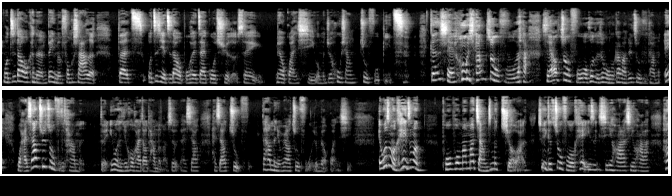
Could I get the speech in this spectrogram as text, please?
我知道我可能被你们封杀了，but 我自己也知道我不会再过去了，所以没有关系，我们就互相祝福彼此。跟谁互相祝福啦？谁要祝福我，或者是我干嘛去祝福他们？诶，我还是要去祝福他们，对，因为我曾经祸害到他们嘛，所以还是要还是要祝福。但他们有没有要祝福我就没有关系。诶，我怎么可以这么？婆婆妈妈讲这么久啊，就一个祝福，我可以一直稀里哗啦稀里哗啦。好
